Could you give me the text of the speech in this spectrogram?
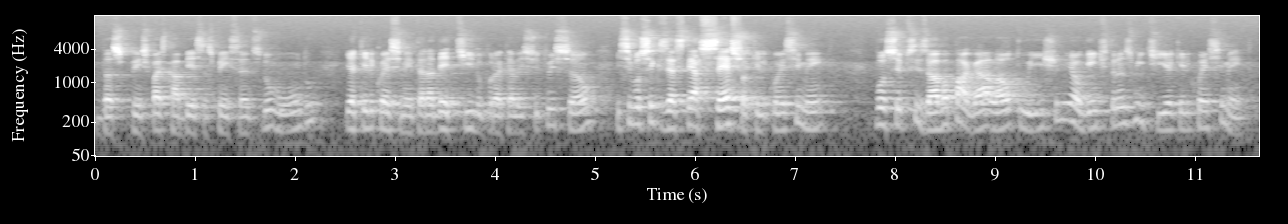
das principais cabeças pensantes do mundo e aquele conhecimento era detido por aquela instituição e se você quisesse ter acesso àquele conhecimento, você precisava pagar lá o tuition e alguém te transmitia aquele conhecimento.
